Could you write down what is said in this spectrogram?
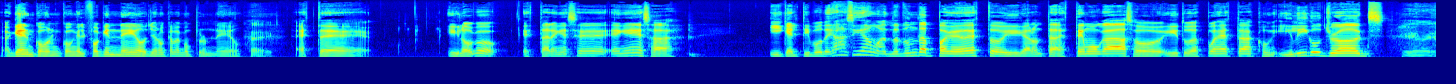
Again, con, con el fucking nail. Yo nunca me compré un nail. Hey. Este... Y loco, estar en ese... En esa... Y que el tipo te... Ah, sí, vamos, date un para que de esto. Y, cabrón, te da este mocazo. Y tú después estás con illegal drugs. Like,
